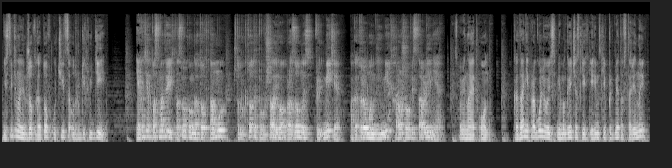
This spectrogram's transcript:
действительно ли Джобс готов учиться у других людей. Я хотел посмотреть, насколько он готов к тому, чтобы кто-то повышал его образованность в предмете, о котором он не имеет хорошего представления, вспоминает он. Когда они прогуливались мимо греческих и римских предметов старины,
